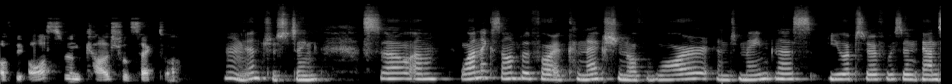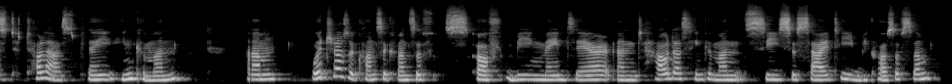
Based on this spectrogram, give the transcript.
of the Austrian cultural sector. Hmm, interesting. So, um, one example for a connection of war and maimedness you observe within Ernst Toller's play Hinkemann. Um, which are the consequences of being made there, and how does Hinkemann see society because of them?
